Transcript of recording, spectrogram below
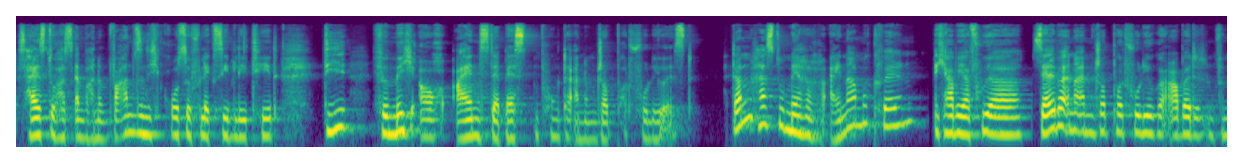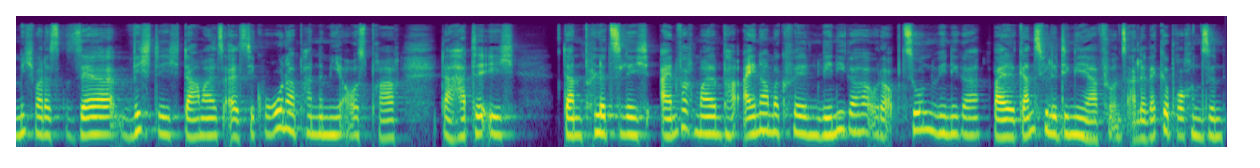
Das heißt, du hast einfach eine wahnsinnig große Flexibilität, die für mich auch eins der besten Punkte an einem Jobportfolio ist. Dann hast du mehrere Einnahmequellen. Ich habe ja früher selber in einem Jobportfolio gearbeitet und für mich war das sehr wichtig damals, als die Corona-Pandemie ausbrach. Da hatte ich dann plötzlich einfach mal ein paar Einnahmequellen weniger oder Optionen weniger, weil ganz viele Dinge ja für uns alle weggebrochen sind.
